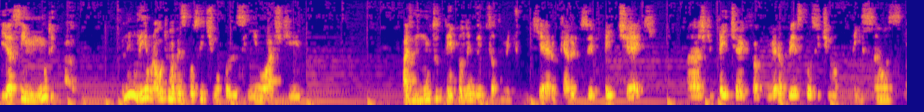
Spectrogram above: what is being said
E assim, muito. Eu nem lembro a última vez que eu senti uma coisa assim, eu acho que faz muito tempo, eu nem lembro exatamente o que era. Eu quero dizer Paycheck, mas acho que Paycheck foi a primeira vez que eu senti uma tensão assim.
